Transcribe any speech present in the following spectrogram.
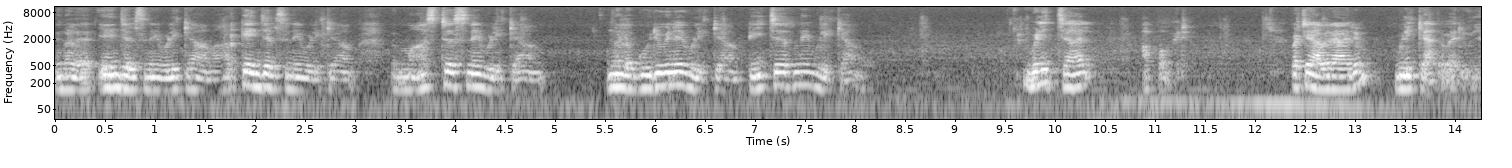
നിങ്ങൾ ഏഞ്ചൽസിനെ വിളിക്കാം ആർക്കേഞ്ചൽസിനെ വിളിക്കാം മാസ്റ്റേഴ്സിനെ വിളിക്കാം നിങ്ങളുടെ ഗുരുവിനെ വിളിക്കാം ടീച്ചറിനെ വിളിക്കാം. വിളിച്ചാൽ അപ്പം വരും. പക്ഷെ അവരാരും വിളിക്കാതെ വരില്ല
